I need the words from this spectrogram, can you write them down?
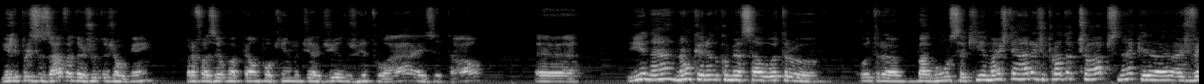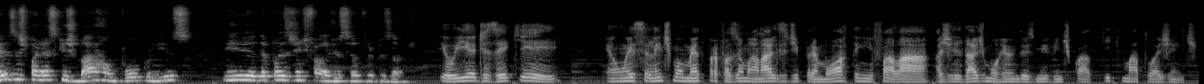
e ele precisava da ajuda de alguém para fazer o papel um pouquinho no dia a dia dos rituais e tal. É, e né, não querendo começar outro, outra bagunça aqui, mas tem a área de Product Ops, né, que às vezes parece que esbarra um pouco nisso, e depois a gente fala disso em outro episódio. Eu ia dizer que é um excelente momento para fazer uma análise de pré-mortem e falar agilidade morreu em 2024. O que, que matou a gente?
